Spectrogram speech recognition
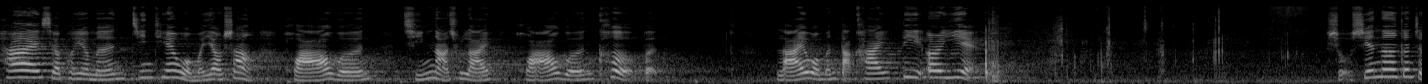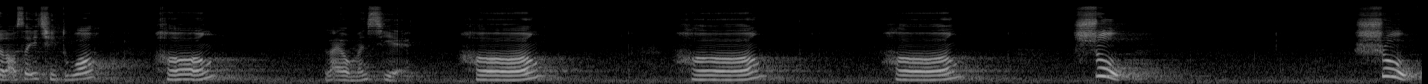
嗨，小朋友们，今天我们要上华文，请拿出来华文课本。来，我们打开第二页。首先呢，跟着老师一起读哦。横，来，我们写横，横，横，竖，竖。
